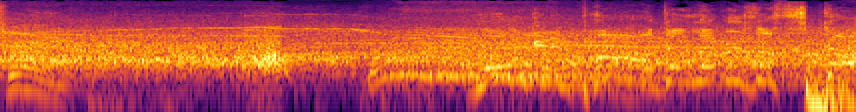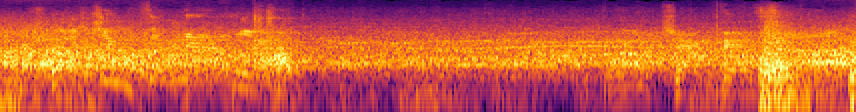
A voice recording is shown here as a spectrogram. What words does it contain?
Train. Logan Paul delivers a skull-crushing finale. Oh, check this out.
